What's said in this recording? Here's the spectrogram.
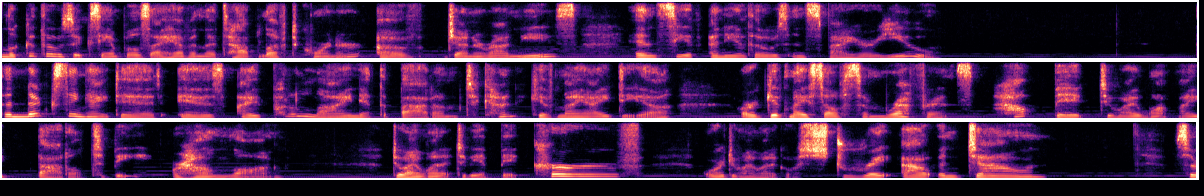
Look at those examples I have in the top left corner of Aranyi's and see if any of those inspire you. The next thing I did is I put a line at the bottom to kind of give my idea or give myself some reference. How big do I want my bottle to be or how long? Do I want it to be a big curve or do I want to go straight out and down? So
